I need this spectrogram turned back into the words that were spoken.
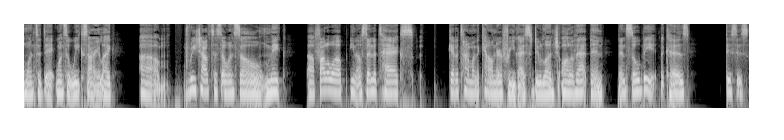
once a day, once a week, sorry, like, um, reach out to so and so, make a follow up, you know, send a text, get a time on the calendar for you guys to do lunch, all of that, then, then so be it. Because this is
